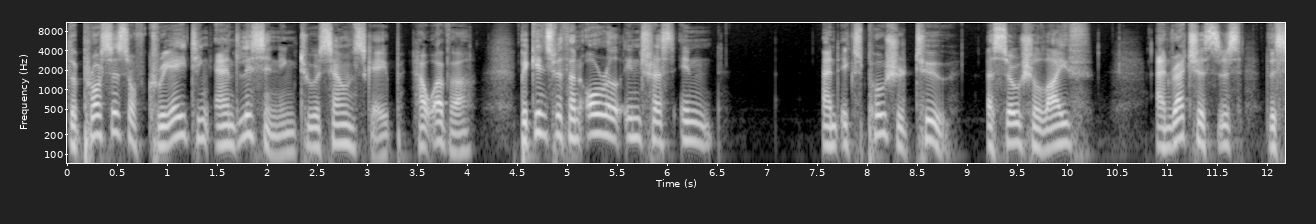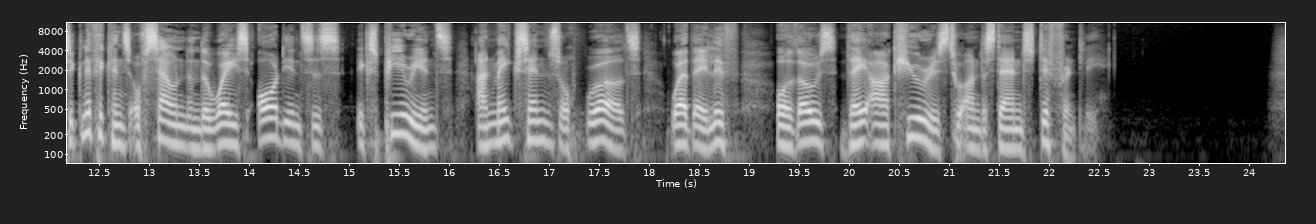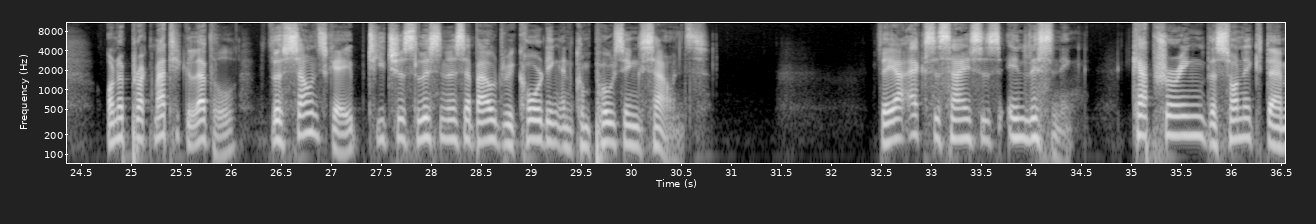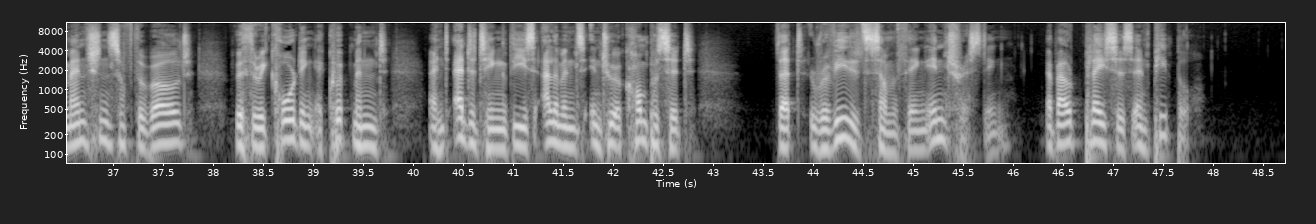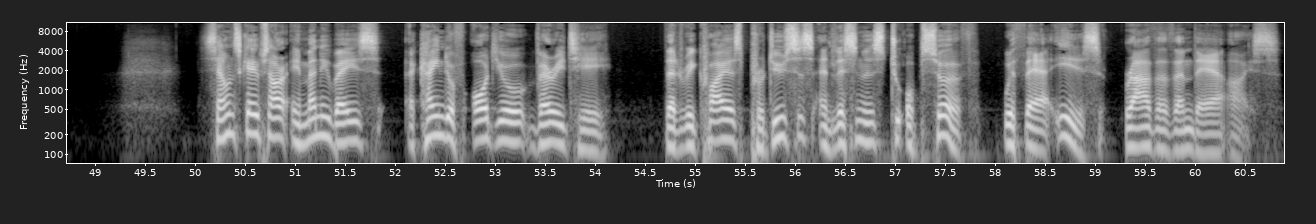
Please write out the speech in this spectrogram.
The process of creating and listening to a soundscape, however, begins with an oral interest in and exposure to a social life, and registers the significance of sound and the ways audiences experience and make sense of worlds where they live or those they are curious to understand differently. On a pragmatic level, the soundscape teaches listeners about recording and composing sounds. They are exercises in listening, capturing the sonic dimensions of the world with recording equipment and editing these elements into a composite that reveals something interesting about places and people. Soundscapes are in many ways a kind of audio verite that requires producers and listeners to observe with their ears rather than their eyes.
